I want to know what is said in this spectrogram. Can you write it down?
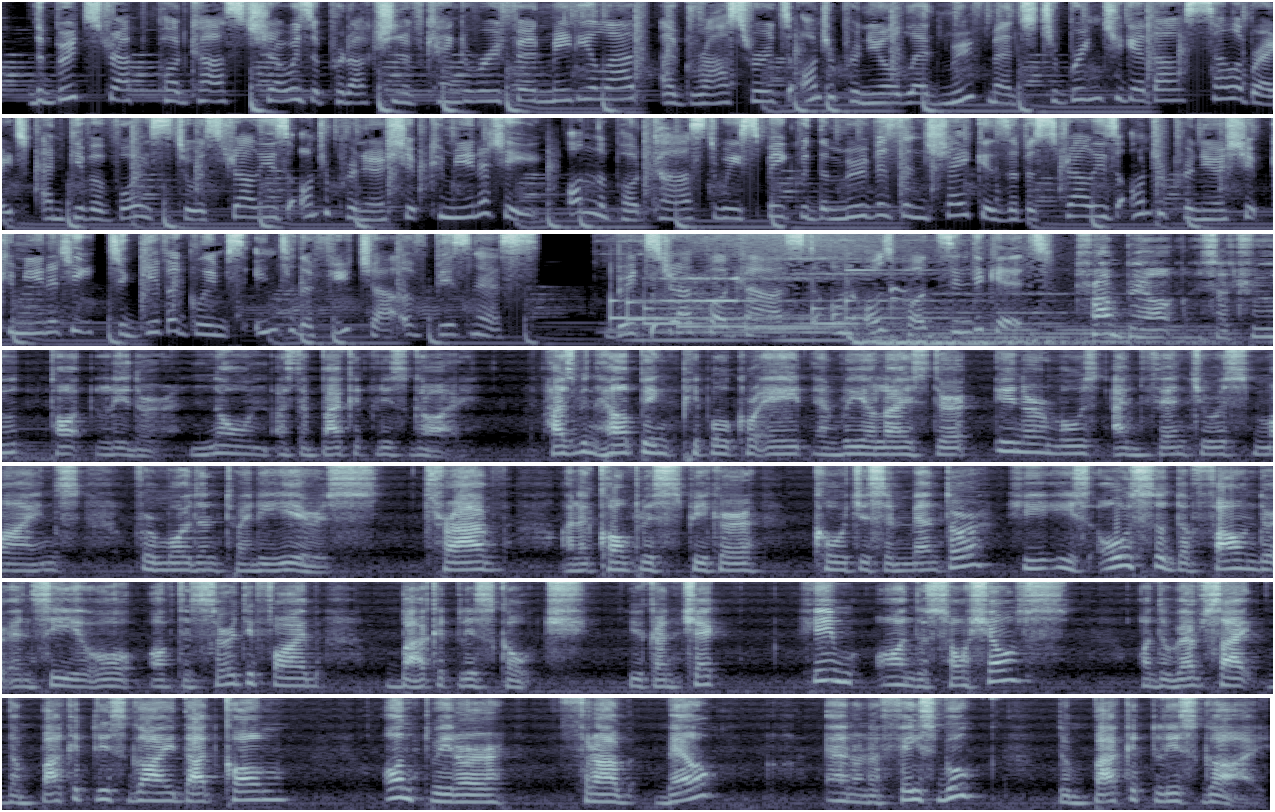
The Bootstrap Podcast Show is a production of Kangaroo Fern Media Lab, a grassroots entrepreneur led movement to bring together, celebrate, and give a voice to Australia's entrepreneurship community. On the podcast, we speak with the movers and shakers of Australia's entrepreneurship community to give a glimpse into the future of business. Bootstrap Podcast on Ozpod Syndicate. Trav Bell is a true thought leader, known as the bucket list guy. Has been helping people create and realize their innermost adventurous minds for more than 20 years. Trav, an accomplished speaker, coaches, and mentor, he is also the founder and CEO of the Certified Bucket List Coach. You can check him on the socials, on the website thebucketlistguy.com, on Twitter, Trav Bell, and on the Facebook, The Bucket List Guy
